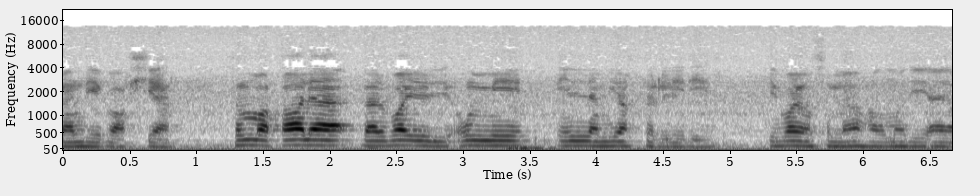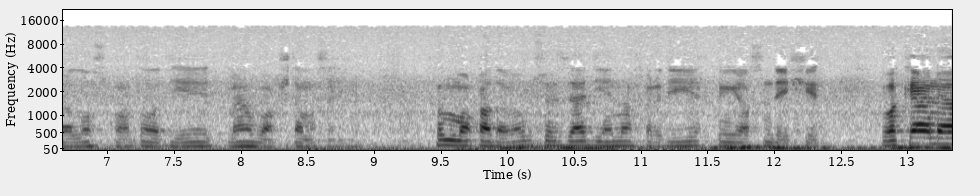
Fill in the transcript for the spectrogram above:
mən deyir, bağışlayar. Thumma qalə bəl vayli li ummi in ləm yəxfir li deyir vay olsun mənə halıma deyir, əgər Allah subhanətə deyir, mənə bağışlamasa deyir. Hümma qada və bu sözləri deyəndən sonra deyir, dünyasını dəyişir. Və kənə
